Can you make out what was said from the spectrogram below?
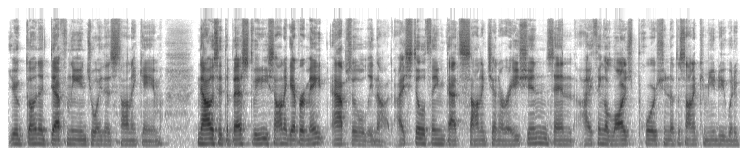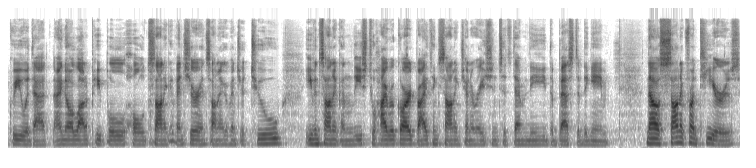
you're going to definitely enjoy this Sonic game. Now, is it the best 3D Sonic ever made? Absolutely not. I still think that Sonic Generations, and I think a large portion of the Sonic community would agree with that. I know a lot of people hold Sonic Adventure and Sonic Adventure 2, even Sonic Unleashed to high regard, but I think Sonic Generations is definitely the best of the game. Now, Sonic Frontiers.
